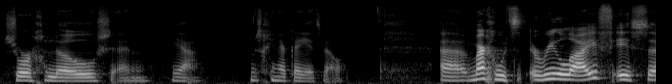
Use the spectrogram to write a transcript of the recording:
zorgeloos. En ja, misschien herken je het wel. Uh, maar goed, real life is uh,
